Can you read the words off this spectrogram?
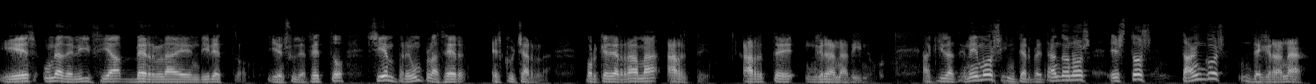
y es una delicia verla en directo y en su defecto siempre un placer escucharla, porque derrama arte, arte granadino. Aquí la tenemos interpretándonos estos tangos de Granada.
